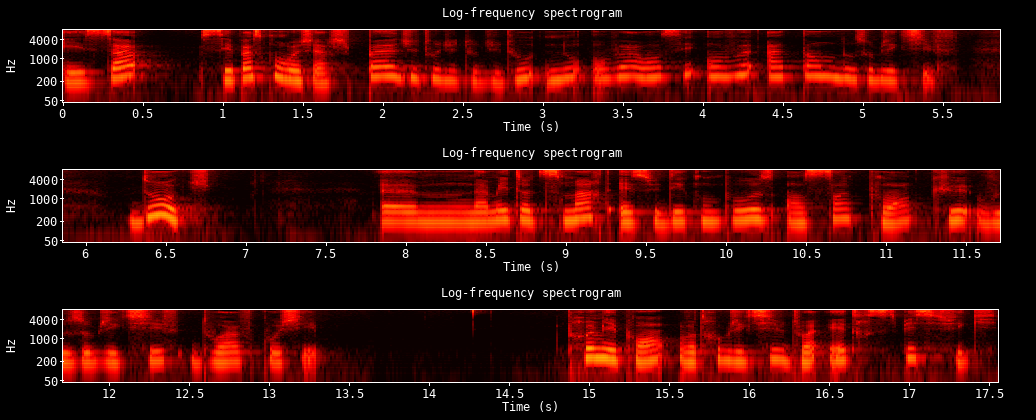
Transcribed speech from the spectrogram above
Et ça, c'est pas ce qu'on recherche, pas du tout, du tout, du tout. Nous, on veut avancer, on veut atteindre nos objectifs. Donc, euh, la méthode SMART, elle se décompose en cinq points que vos objectifs doivent cocher. Premier point, votre objectif doit être spécifique.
